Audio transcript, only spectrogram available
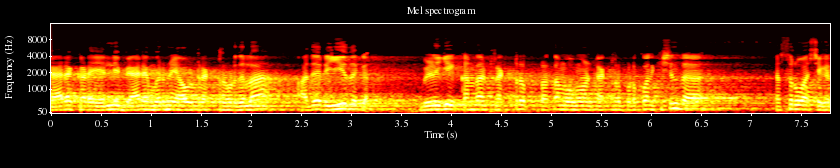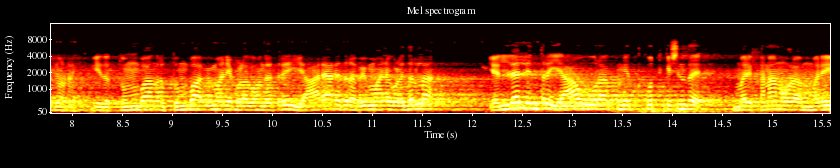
ಬೇರೆ ಕಡೆ ಎಲ್ಲಿ ಬೇರೆ ಮರಿನೂ ಯಾವ ಟ್ರ್ಯಾಕ್ಟರ್ ಹೊಡೆದಿಲ್ಲ. ಅದೇ ರೀ ಇದಕ್ಕೆ ಬೆಳಗ್ಗೆ ಕನದ ಟ್ರ್ಯಾಕ್ಟರ್ ಪ್ರಥಮ ಬಹುಮಾನ ಟ್ರ್ಯಾಕ್ಟರ್ ಪಡ್ಕೊಂಡು ಕಿಶಿಂದ ಹೆಸರುವಾಸಿ ಆಗೈತೆ ನೋಡಿರಿ. ಇದು ತುಂಬ ಅಂದ್ರೆ ತುಂಬ ಅಭಿಮಾನಿ ಬಳಗ ಹೊಂದೈತೆ ರೀ ಯಾರ್ಯಾರು ಇದ್ರ ಅಭಿಮಾನಿಗಳು ಇದ್ರಲ್ಲ ಎಲ್ಲೆಲ್ಲಿಂತ್ರ ಯಾವ ಊರಾಗ ನಿಂತು ಕೂತು ಕಿಶಿಂದ ಮರಿ ಕನ ನೋಡ, ಮರಿ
